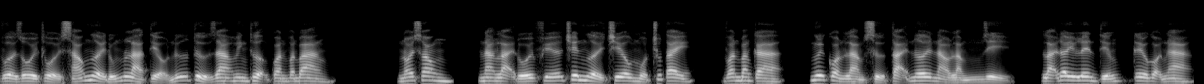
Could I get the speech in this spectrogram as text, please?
vừa rồi thổi sáo người đúng là tiểu nữ tử gia huynh thượng quan văn bang. Nói xong, nàng lại đối phía trên người chiêu một chút tay, văn bang ca, ngươi còn làm xử tại nơi nào làm gì, lại đây lên tiếng kêu gọi Nga.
